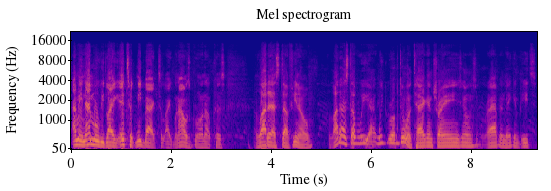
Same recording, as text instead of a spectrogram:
I mean, that movie like it took me back to like when I was growing up because a lot of that stuff, you know, a lot of that stuff we uh, we grew up doing, tagging trains, you know, rapping, making beats.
